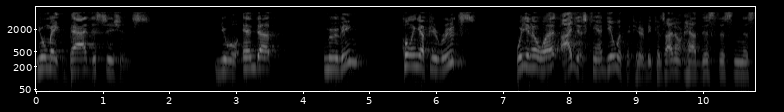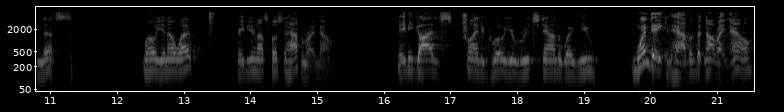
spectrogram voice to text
you'll make bad decisions. You will end up moving, pulling up your roots. Well, you know what? I just can't deal with it here because I don't have this, this, and this, and this. Well, you know what? Maybe you're not supposed to have them right now. Maybe God is trying to grow your roots down to where you one day can have them, but not right now.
